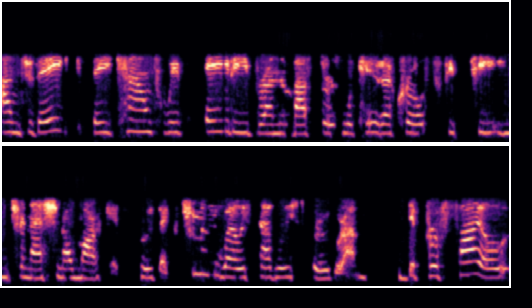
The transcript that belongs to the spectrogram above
And today they count with 80 brand ambassadors located across 50 international markets. So it's extremely well established program. The profile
